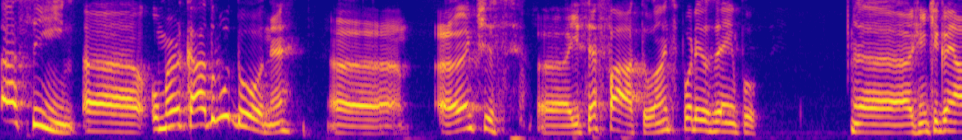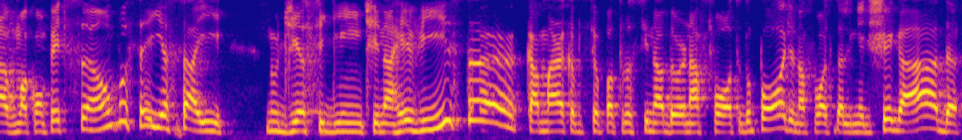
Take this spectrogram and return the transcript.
Assim, uh, o mercado mudou, né? Uh, antes, uh, isso é fato. Antes, por exemplo, a gente ganhava uma competição, você ia sair no dia seguinte na revista, com a marca do seu patrocinador na foto do pódio, na foto da linha de chegada,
